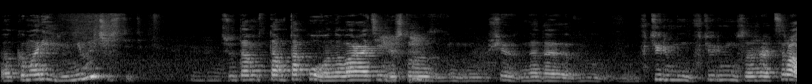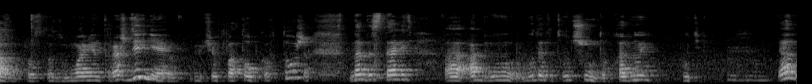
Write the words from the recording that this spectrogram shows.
э, комарилью не вычистить, что там, там такого наворотили, что вообще надо в тюрьму, в тюрьму сажать сразу, просто в момент рождения, еще потомков тоже, надо ставить а, ну, вот этот вот шунт, обходной путь. Да,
